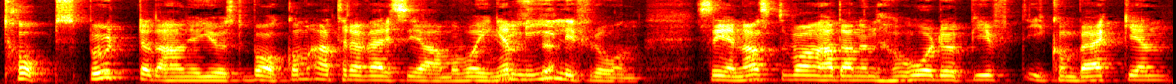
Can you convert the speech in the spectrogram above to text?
toppspurtade han ju just bakom Atraversiamo. Var inga Just det. mil ifrån. Senast var, hade han en hård uppgift i comebacken.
